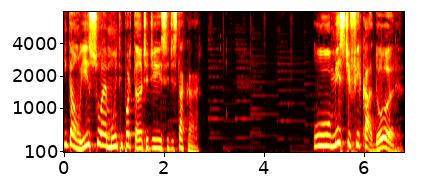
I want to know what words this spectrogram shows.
Então, isso é muito importante de se destacar. O mistificador,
